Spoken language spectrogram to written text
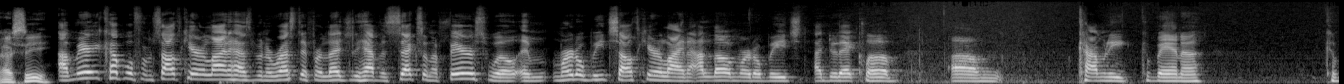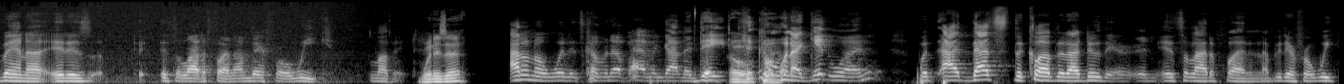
I see. A married couple from South Carolina has been arrested for allegedly having sex on a Ferris wheel in Myrtle Beach, South Carolina. I love Myrtle Beach. I do that club, um, Comedy Cabana. Cabana. It is, it's a lot of fun. I'm there for a week. Love it. When is that? I don't know when it's coming up. I haven't gotten a date Oh, okay. when I get one. But I that's the club that I do there, and it's a lot of fun. And I'll be there for a week.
